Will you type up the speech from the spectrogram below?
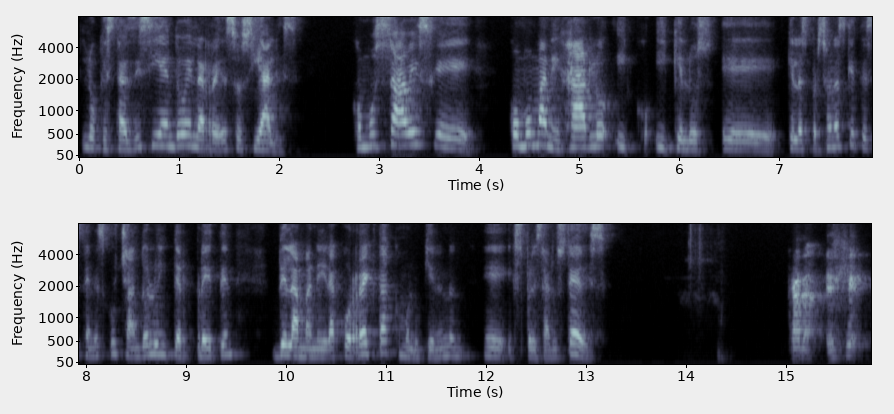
lo que estás diciendo en las redes sociales. ¿Cómo sabes cómo manejarlo y, y que, los, eh, que las personas que te estén escuchando lo interpreten de la manera correcta, como lo quieren expresar ustedes? Cara, es que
